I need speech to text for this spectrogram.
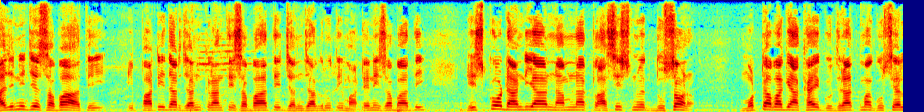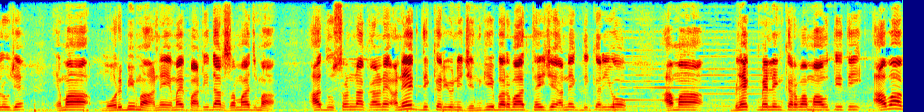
આજની જે સભા હતી, એ પાટીદાર જનક્રાંતિ સભા હતી, જનજાગૃતિ માટેની સભા હતી. ડિસ્કો દાંડિયા નામના ક્લાસીસનું એક દૂષણ મોટાભાગે આખા ગુજરાતમાં ઘૂસેલું છે. એમાં મોરબીમાં અને એમાંય પાટીદાર સમાજમાં આ દૂષણના કારણે અનેક દીકરીઓની જિંદગી બરબાદ થઈ છે. અનેક દીકરીઓ આમાં બ્લેકમેલિંગ કરવામાં આવતી હતી. આવા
